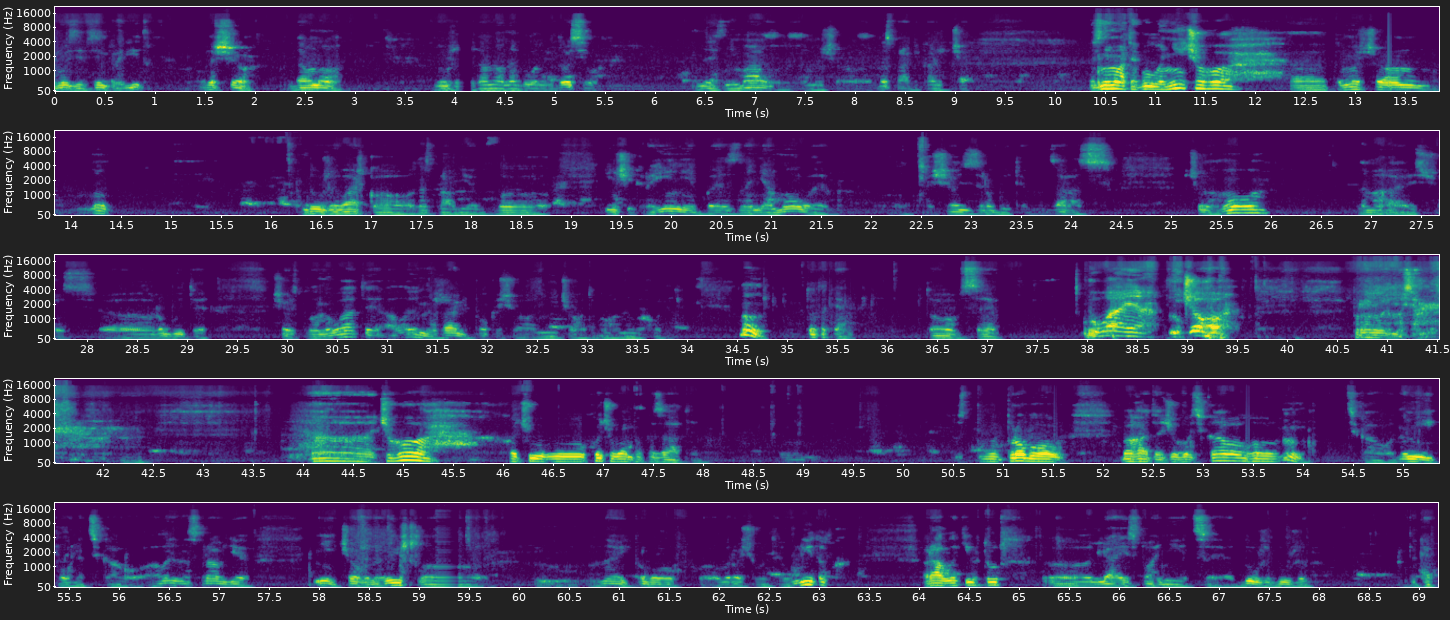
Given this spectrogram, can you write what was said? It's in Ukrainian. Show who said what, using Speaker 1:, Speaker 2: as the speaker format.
Speaker 1: Друзі, всім привіт. Ну що, давно, дуже давно не було відосів, не знімав, тому що, насправді кажучи, знімати було нічого, е, тому що ну, дуже важко насправді в іншій країні без знання мови щось зробити. Зараз вчу мову, намагаюсь щось е, робити, щось планувати, але, на жаль, поки що нічого такого не виходить. Ну, то таке, то все буває, нічого. Прорвемося. Чого хочу, хочу вам показати? Пробував багато чого цікавого, ну, цікавого, на мій погляд, цікавого, але насправді нічого не вийшло. Навіть пробував вирощувати уліток, равликів тут е, для Іспанії. Це дуже-дуже таке,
